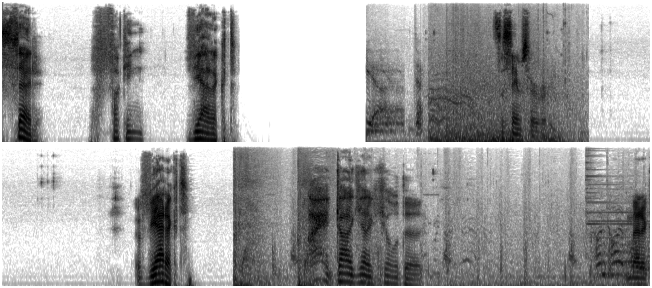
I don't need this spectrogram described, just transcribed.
Said fucking Viaduct. Der It's the same server. Viaduct. I gotta get a kill with the Medic.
